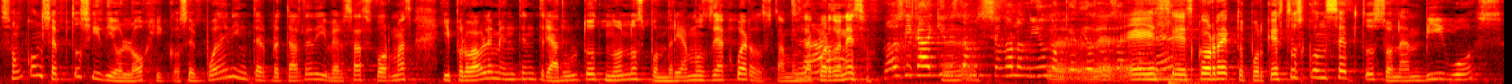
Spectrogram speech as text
son conceptos ideológicos, se pueden interpretar de diversas formas y probablemente entre adultos no nos pondríamos de acuerdo, estamos de acuerdo en eso. No, es que cada quien estamos diciendo a los niños lo que Dios nos a Eh, Es, es correcto, porque estos conceptos son ambiguos,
